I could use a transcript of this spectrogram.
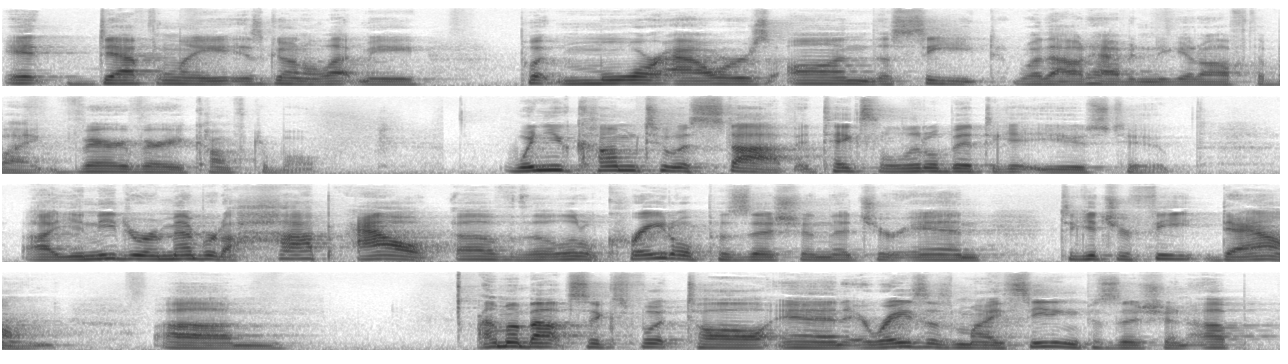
it definitely is going to let me put more hours on the seat without having to get off the bike. Very, very comfortable. When you come to a stop, it takes a little bit to get used to. Uh, you need to remember to hop out of the little cradle position that you're in to get your feet down. Um, I'm about six foot tall, and it raises my seating position up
